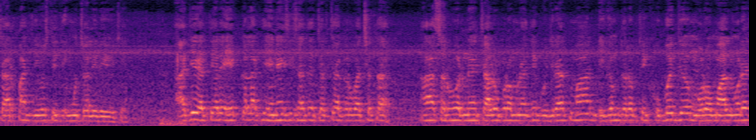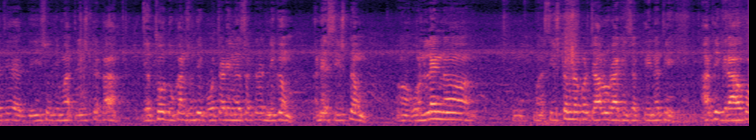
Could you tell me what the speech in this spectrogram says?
ચાર પાંચ દિવસથી ધીમું ચાલી રહ્યું છે. આજે અત્યારે એક કલાકથી એનઆઈસી સાથે ચર્ચા કરવા છતાં આ સર્વરને ચાલુ પ્રમાણેથી ગુજરાતમાં નિગમ તરફથી ખૂબ જ મોડો માલ મળે છે. હજી સુધીમાં ત્રીસ ટકા જથ્થો દુકાન સુધી પહોંચાડી ન શકે. નિગમ અને સિસ્ટમ ઓનલાઈન સિસ્ટમને પણ ચાલુ રાખી શકતી નથી. આથી ગ્રાહકો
